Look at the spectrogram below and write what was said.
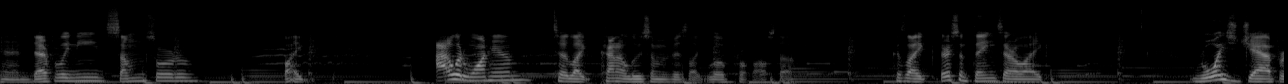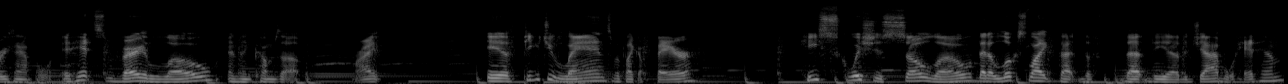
and definitely needs some sort of like I would want him to like kind of lose some of his like low profile stuff. Cause like there's some things that are like Roy's jab, for example, it hits very low and then comes up, right? If Pikachu lands with like a fair, he squishes so low that it looks like that the that the uh, the jab will hit him,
